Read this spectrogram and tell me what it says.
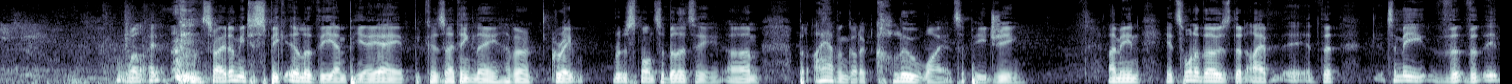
PG? Well, I, sorry, I don't mean to speak ill of the MPAA because I think they have a great responsibility, um, but I haven't got a clue why it's a PG. I mean, it's one of those that I've eh, that to me the, the, it,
